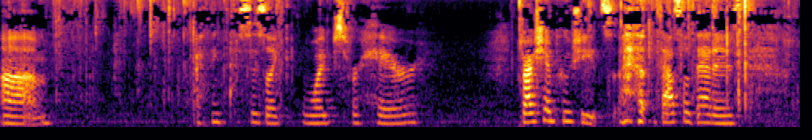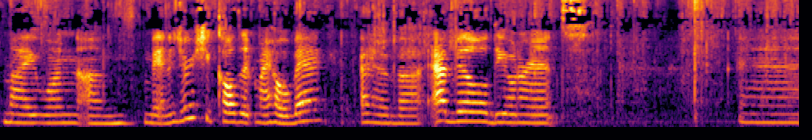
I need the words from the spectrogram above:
Um, I think this is like wipes for hair. Dry shampoo sheets. That's what that is. My one um, manager, she called it my hoe bag. I have uh, Advil, deodorant, and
